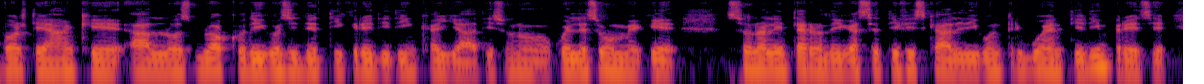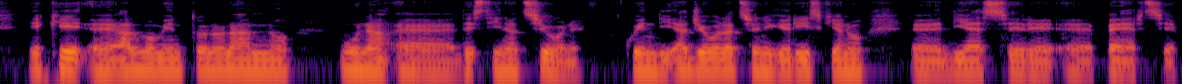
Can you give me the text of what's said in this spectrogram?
volte anche allo sblocco dei cosiddetti crediti incagliati. Sono quelle somme che sono all'interno dei cassetti fiscali di contribuenti ed imprese e che al momento non hanno una destinazione quindi agevolazioni che rischiano eh, di essere eh, perse.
